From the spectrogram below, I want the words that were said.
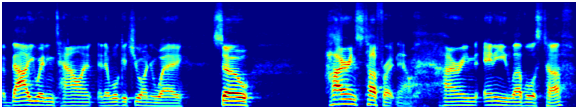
evaluating talent, and then we'll get you on your way. So, hiring's tough right now. Hiring any level is tough.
